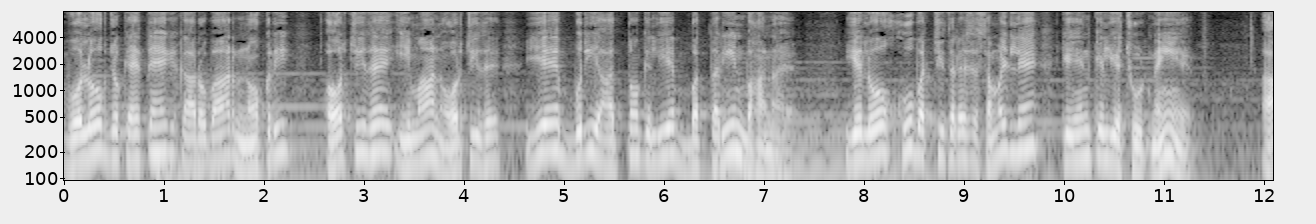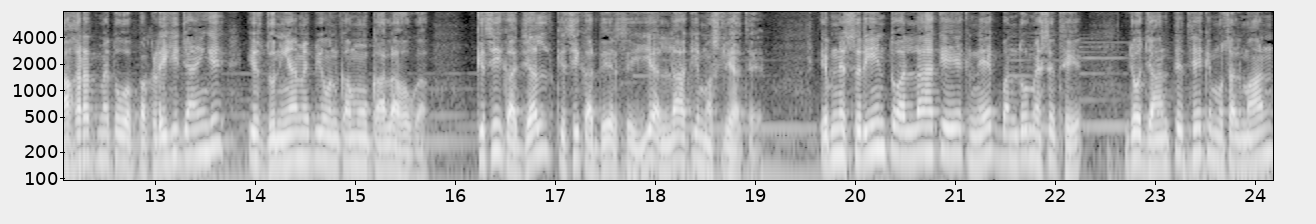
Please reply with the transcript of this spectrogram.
وہ لوگ جو کہتے ہیں کہ کاروبار نوکری اور چیز ہے، ایمان اور چیز ہے، یہ بری عادتوں کے لیے بدترین بہانہ ہے۔ یہ لوگ خوب اچھی طرح سے سمجھ لیں کہ ان کے لیے چھوٹ نہیں ہے۔ آخرت میں تو وہ پکڑے ہی جائیں گے، اس دنیا میں بھی ان کا منہ کالا ہوگا۔ کسی کا جلد، کسی کا دیر سے یہ اللہ کی مصلحت ہے۔ ابن سرین تو اللہ کے ایک نیک بندوں میں سے تھے جو جانتے تھے کہ مسلمان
